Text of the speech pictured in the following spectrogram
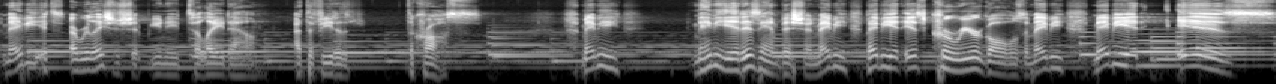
maybe it's a relationship you need to lay down at the feet of the cross. Maybe maybe it is ambition. Maybe maybe it is career goals. And maybe maybe it is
